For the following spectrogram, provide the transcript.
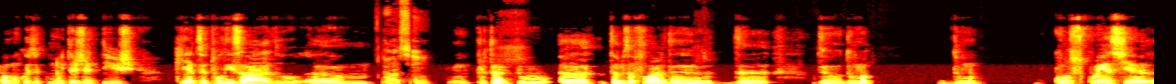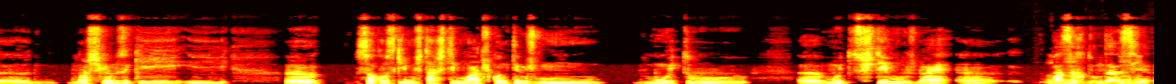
é uma coisa que muita gente diz que é desatualizado. Um, ah, sim. Portanto, uh, estamos a falar de, de, de, de, uma, de uma consequência. Uh, nós chegamos aqui e uh, só conseguimos estar estimulados quando temos muito, muitos estímulos, não é? passa a uhum, redundância.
